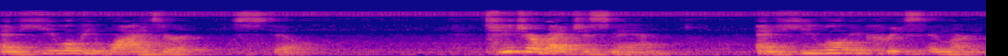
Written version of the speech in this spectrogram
and he will be wiser still. Teach a righteous man, and he will increase in learning.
